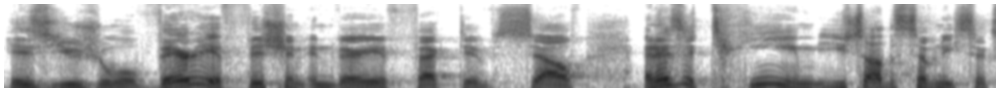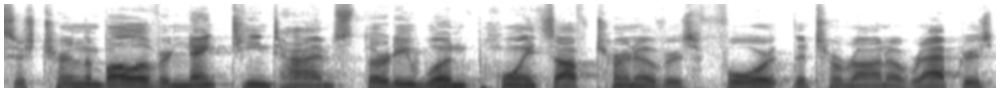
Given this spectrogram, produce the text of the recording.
his usual very efficient and very effective self. And as a team, you saw the 76ers turn the ball over 19 times, 31 points off turnovers for the Toronto Raptors.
